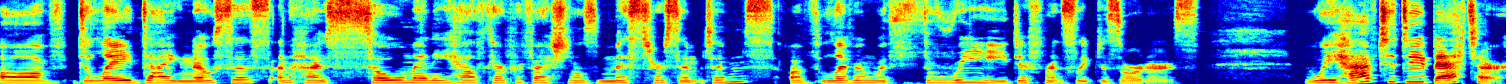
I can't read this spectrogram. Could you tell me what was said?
of delayed diagnosis and how so many healthcare professionals missed her symptoms of living with three different sleep disorders. We have to do better,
